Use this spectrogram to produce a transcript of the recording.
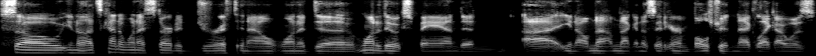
So, you know, that's kind of when I started drifting out, wanted to wanted to expand and I, you know, I'm not I'm not gonna sit here and bullshit and act like I was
